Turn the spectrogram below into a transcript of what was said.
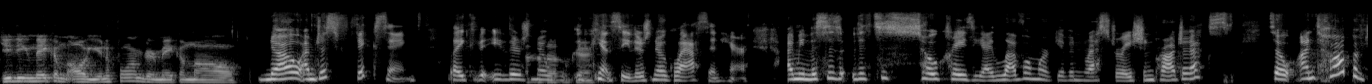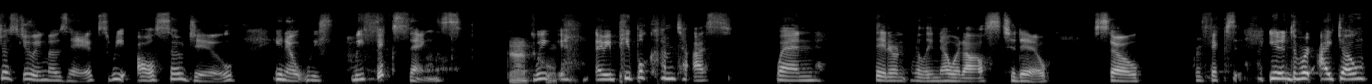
do you make them all uniformed or make them all No, I'm just fixing. Like there's no oh, okay. you can't see. There's no glass in here. I mean, this is this is so crazy. I love when we're given restoration projects. So on top of just doing mosaics, we also do, you know, we we fix things. That's we cool. I mean, people come to us when they don't really know what else to do. So or fix it. You know, the word, I don't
